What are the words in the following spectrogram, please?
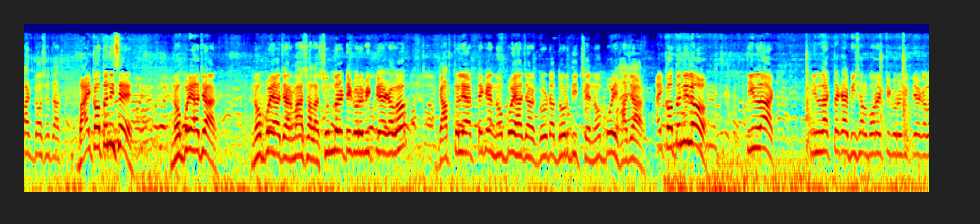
লাখ দশ হাজার। ভাই, কত নিছে? নব্বই হাজার। নব্বই হাজার, মাশাল্লাহ, সুন্দর একটি গরু বিক্রি হয়ে গেল। গাবতলি হাট থেকে নব্বই হাজার, গরুটা দৌড় দিচ্ছে, নব্বই হাজার। ভাই কত নিল? তিন লাখ। তিন লাখ টাকায় বিশাল বড় একটি গরু বিক্রি হয়ে গেল,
